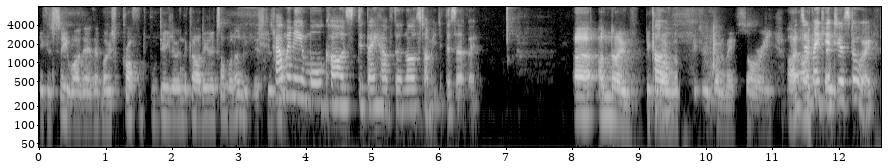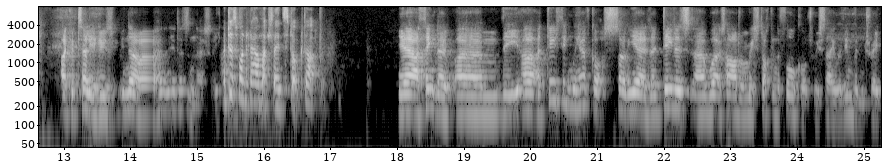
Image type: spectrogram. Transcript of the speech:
You can see why they're the most profitable dealer in the car dealer top 100 list. How well. many more cars did they have than last time you did the survey? Uh, unknown because oh. I haven't got the picture in front of me. Sorry. I, didn't make it into your story. I could tell you who's no, it doesn't actually. I just wondered how much they'd stocked up. Yeah, I think though um, the uh, I do think we have got so yeah the dealers uh, worked hard on restocking the forecourts we say with inventory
